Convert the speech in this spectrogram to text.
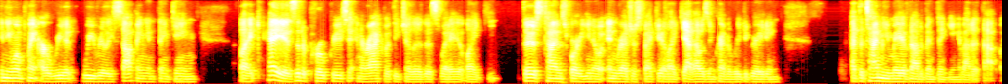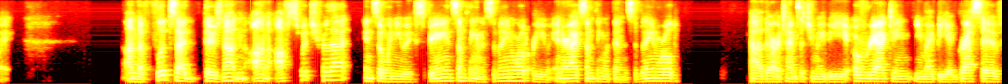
any one point are we, we really stopping and thinking like, hey, is it appropriate to interact with each other this way? Like there's times where, you know, in retrospect, you're like, yeah, that was incredibly degrading. At the time, you may have not have been thinking about it that way. On the flip side, there's not an on off switch for that. And so when you experience something in the civilian world or you interact something within the civilian world, uh, there are times that you may be overreacting, you might be aggressive,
